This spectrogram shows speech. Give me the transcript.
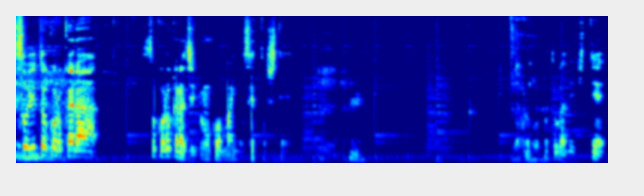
そういうところから、そころから自分をこう、マインドセットして、うんうん、なるほど。ことができて、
